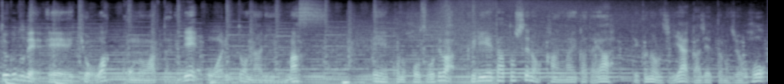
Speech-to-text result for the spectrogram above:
ということで、えー、今日はこの辺りで終わりとなります。えー、この放送ではクリエイターとしての考え方やテクノロジーやガジェットの情報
